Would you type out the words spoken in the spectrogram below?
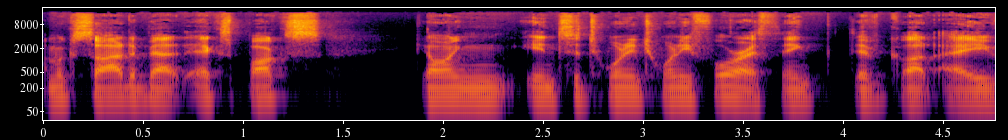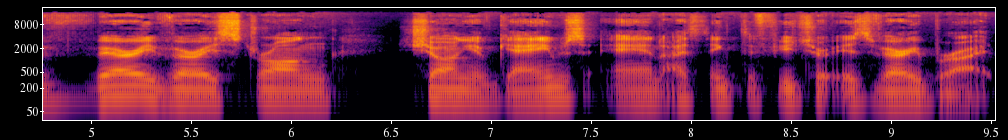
I'm excited about Xbox going into 2024. I think they've got a very very strong showing of games, and I think the future is very bright.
